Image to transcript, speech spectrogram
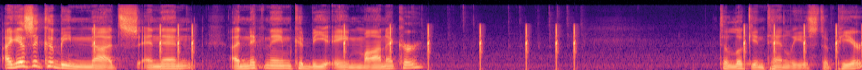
I guess it could be nuts, and then a nickname could be a moniker. To look intently is to peer.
